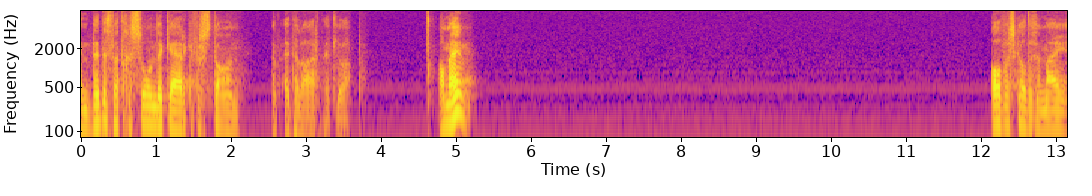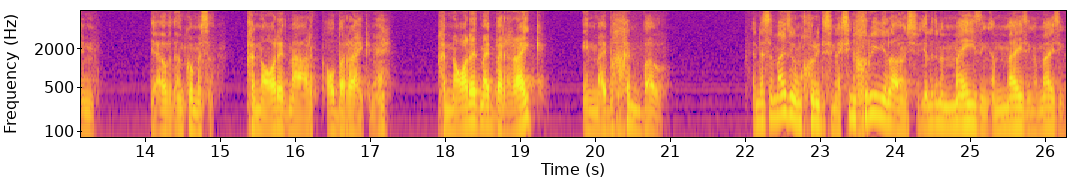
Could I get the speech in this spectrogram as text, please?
En dit is wat gesonde kerke verstaan wat uit hulle hart uitloop. Amen. Al verskil tussen my en die ou wat inkom is genade het my hart al bereik, né? Genade het my bereik en my begin bou. En dis amazing om groei te sien. Ek sien groei in julle ouens. Julle doen amazing, amazing, amazing.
